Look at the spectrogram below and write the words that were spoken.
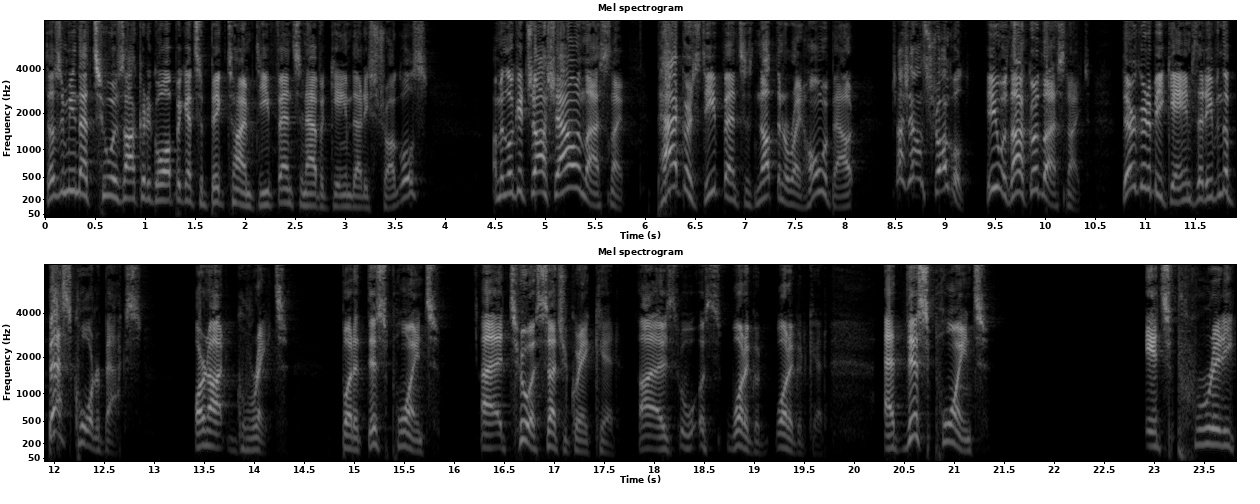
Doesn't mean that Tua is not going to go up against a big time defense and have a game that he struggles. I mean, look at Josh Allen last night. Packers defense is nothing to write home about. Josh Allen struggled. He was not good last night. There are going to be games that even the best quarterbacks are not great. But at this point, uh, Tua is such a great kid. Uh, what a good, what a good kid. At this point, it's pretty.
